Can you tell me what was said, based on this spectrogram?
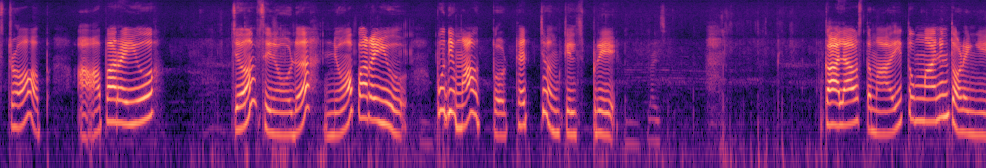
സ്ട്രോപ്പ് ആ പറയൂ. ജേംസിനോട് നോ പറയൂ. പുതിയ മൗത്ത് പ്രൊട്ടക്റ്റും ചെമിക്കൽ സ്പ്രേ കാലാവസ്ഥമായി കാലാവസ്ഥ മാറി തുമ്മാനും തുടങ്ങി.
